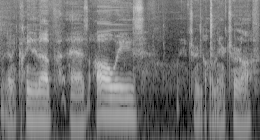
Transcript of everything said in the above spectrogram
We're going to clean it up as always. Turn it on there, turn it off.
